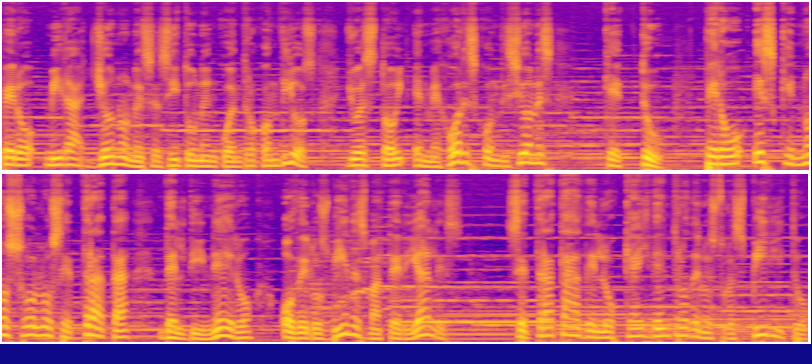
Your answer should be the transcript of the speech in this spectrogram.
pero mira, yo no necesito un encuentro con Dios, yo estoy en mejores condiciones que tú. Pero es que no solo se trata del dinero o de los bienes materiales, se trata de lo que hay dentro de nuestro espíritu.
